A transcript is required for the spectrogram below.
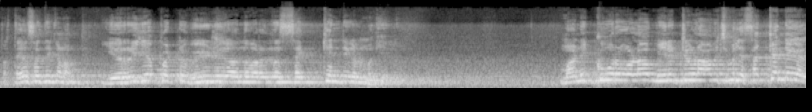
പ്രത്യേകം ശ്രദ്ധിക്കണം എറിയപ്പെട്ട് വീഴുക എന്ന് പറയുന്ന സെക്കൻഡുകൾ മതിയല്ലോ. മണിക്കൂറുകളോ മിനിറ്റുകളോ ആവശ്യമില്ല. സെക്കൻഡുകൾ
